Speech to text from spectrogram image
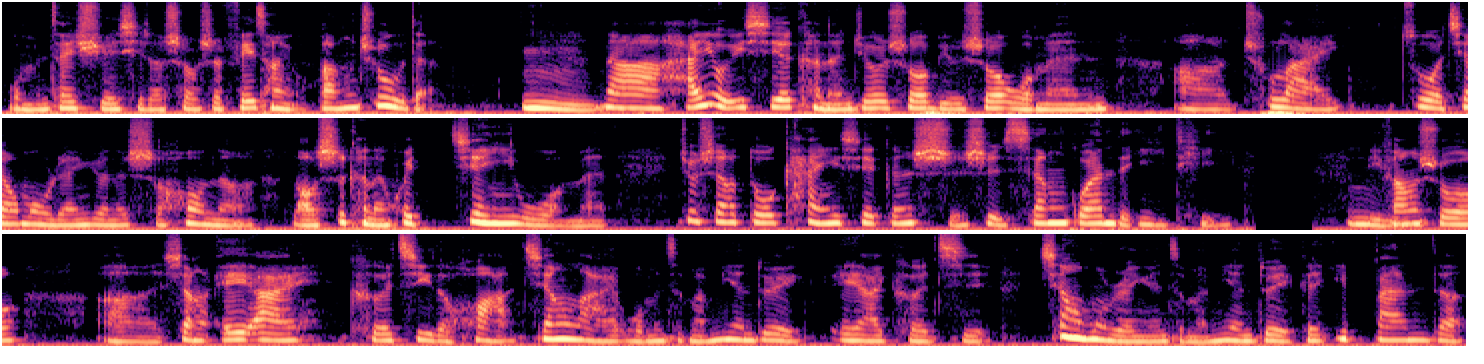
我们在学习的时候是非常有帮助的。嗯，那还有一些可能就是说，比如说我们啊出来。做教牧人员的时候呢，老师可能会建议我们，就是要多看一些跟时事相关的议题，比方说，呃，像 AI 科技的话，将来我们怎么面对 AI 科技？教牧人员怎么面对？跟一般的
